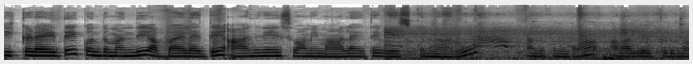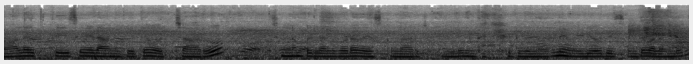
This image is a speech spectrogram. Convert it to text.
ఇక్కడైతే కొంతమంది అబ్బాయిలు అయితే ఆంజనేయ స్వామి మాల అయితే వేసుకున్నారు. అనుకుంటా. వాళ్ళు ఇప్పుడు మాల అయితే తీసేయడానికి అయితే వచ్చారు. చిన్న పిల్లలు కూడా వేసుకున్నారు చూడండి. ఇంత క్యూట్గా ఉన్నారు. నేను వీడియో తీసుకుంటే వాళ్ళందరూ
